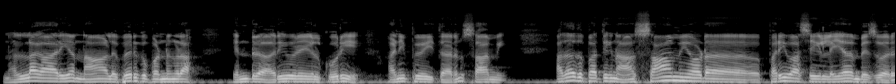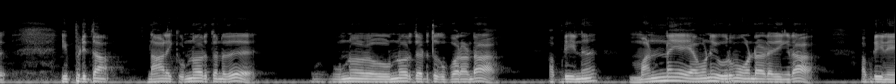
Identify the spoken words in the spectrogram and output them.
நல்ல காரியம் நாலு பேருக்கு பண்ணுங்கடா என்று அறிவுரைகள் கூறி அனுப்பி வைத்தாருன்னு சாமி. அதாவது பார்த்திங்கன்னா சாமியோட பரிவாசைகள்லையே தான் பேசுவார். இப்படி தான் நாளைக்கு இன்னொருத்தனது இன்னொரு இன்னொருத்த இடத்துக்கு போகிறான்டா அப்படின்னு மண்ணையை எவனையும் உரிமை கொண்டாடாதீங்கடா அப்படின்னே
